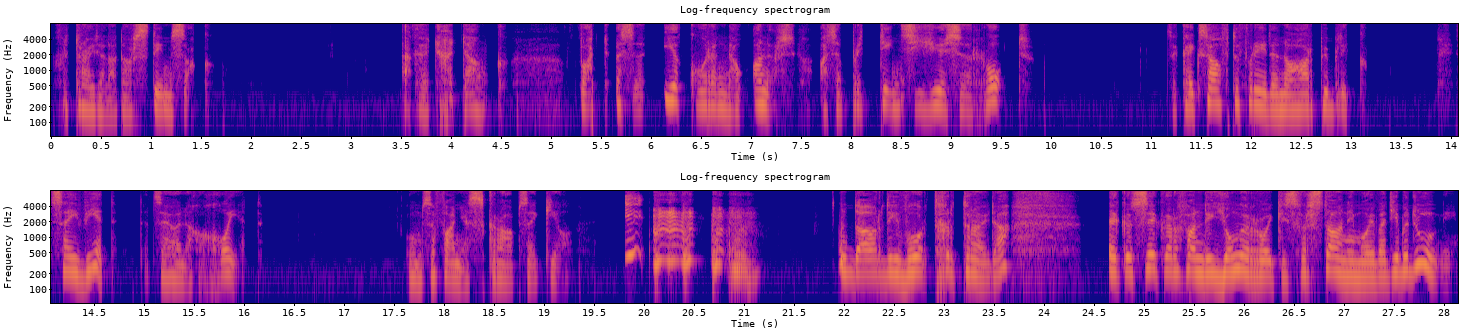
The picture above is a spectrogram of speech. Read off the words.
Gertruide laat haar stem sak. ek het gedink, wat is 'n eekoring nou anders as 'n pretensieuse rot? Sy kyk selftevrede na haar publiek. Sy weet dat sy hulle gegooi het. Oom Sefanja skraap sy keel. Daardie woord Gertruida. Ek is seker van die jonger rooitjies verstaan nie mooi wat jy bedoel nie.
